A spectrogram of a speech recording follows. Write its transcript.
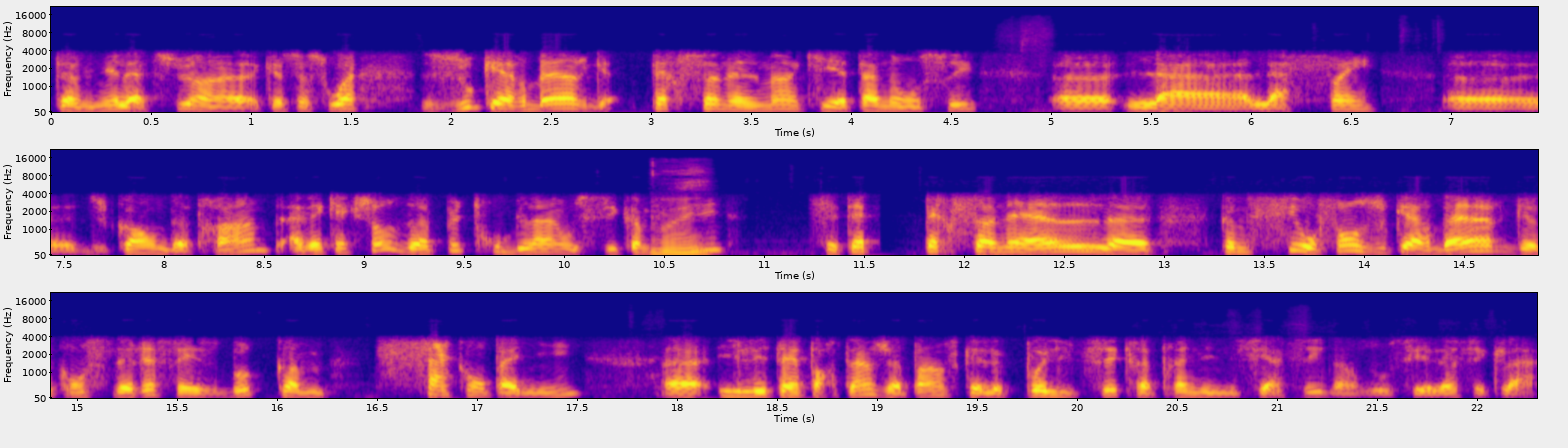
terminer là-dessus, hein, que ce soit Zuckerberg personnellement qui ait annoncé euh, la, la fin du compte de Trump, avait quelque chose d'un peu troublant aussi, comme si c'était personnel, comme si au fond Zuckerberg considérait Facebook comme sa compagnie. Euh, il est important, je pense, que le politique reprenne l'initiative dans ce dossier-là, c'est clair.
